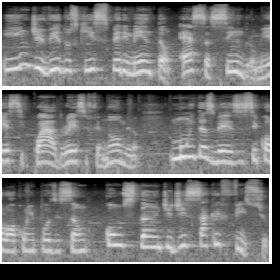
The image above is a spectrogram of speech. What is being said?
e indivíduos que experimentam essa síndrome, esse quadro, esse fenômeno muitas vezes se colocam em posição constante de sacrifício,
